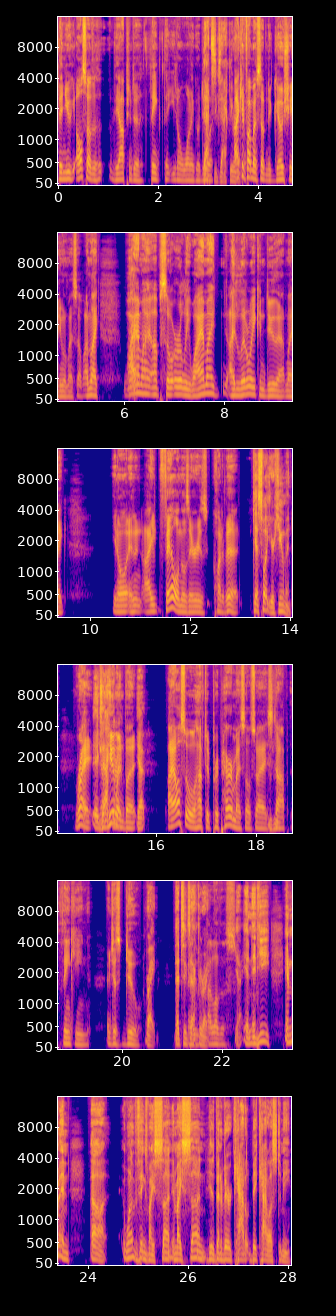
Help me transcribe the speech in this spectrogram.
then you also have the, the option to think that you don't want to go do That's it. That's exactly right. I can find myself negotiating with myself. I'm like, why am I up so early? Why am I I literally can do that. I'm like, you know, and I fail in those areas quite a bit. Guess what? You're human. Right. I'm Exactly. human, right. but Yep. I also have to prepare myself so I mm-hmm. stop thinking and just do. Right. That's exactly And right. I love this. Yeah, and and he and and uh, one of the things my son and my son has been a very catal- big catalyst to me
